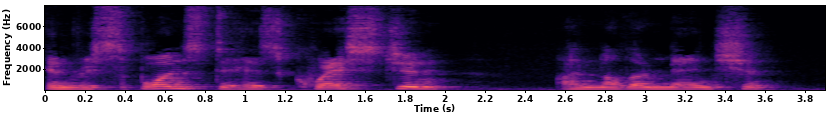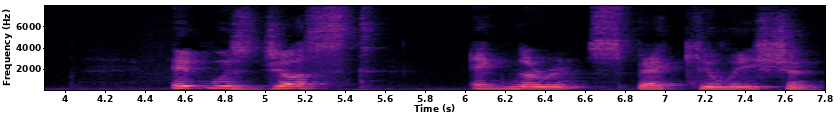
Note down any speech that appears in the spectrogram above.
in response to his question another mention. It was just ignorant speculation.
